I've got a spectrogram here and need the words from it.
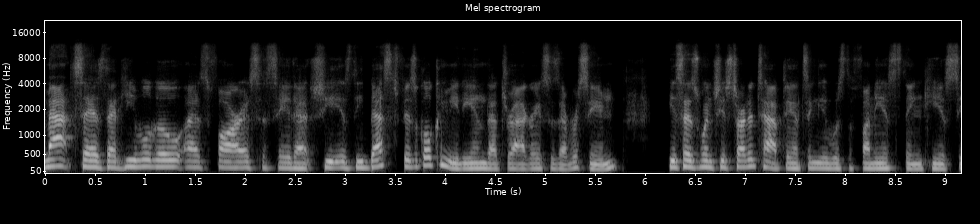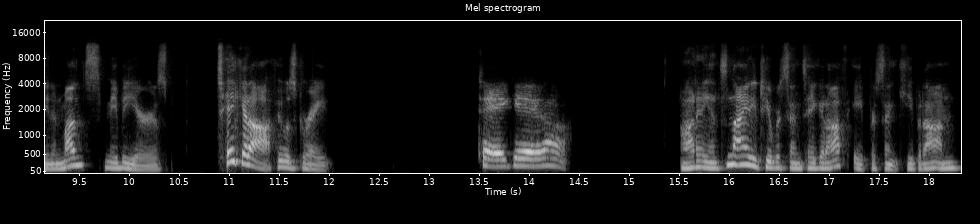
Matt says that he will go as far as to say that she is the best physical comedian that Drag Race has ever seen. He says when she started tap dancing, it was the funniest thing he has seen in months, maybe years. Take it off. It was great. Take it off. Audience 92% take it off, 8% keep it on.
